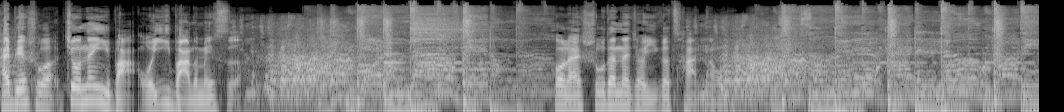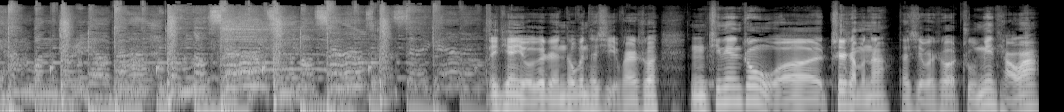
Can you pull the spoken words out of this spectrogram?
还别说，就那一把，我一把都没死。后来输的那叫一个惨呢，我。那天有一个人，他问他媳妇儿说：“你今天中午吃什么呢？”他媳妇儿说：“煮面条啊，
